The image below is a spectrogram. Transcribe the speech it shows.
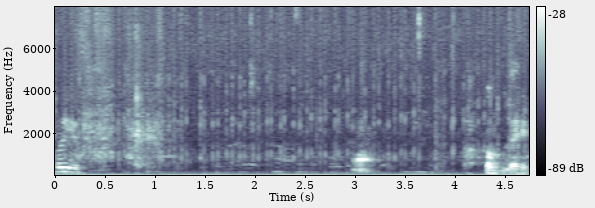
please. I'm.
